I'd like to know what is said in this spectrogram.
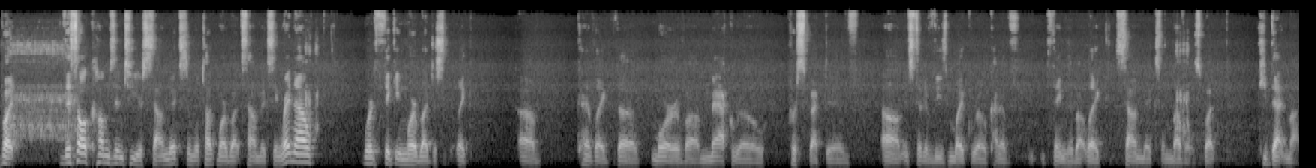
but this all comes into your sound mix, and we'll talk more about sound mixing. Right now, we're thinking more about just like um, kind of like the more of a macro perspective um, instead of these micro kind of things about like sound mix and levels. But keep that in mind.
